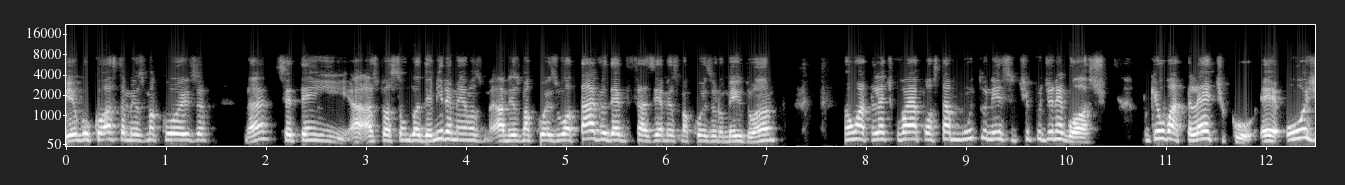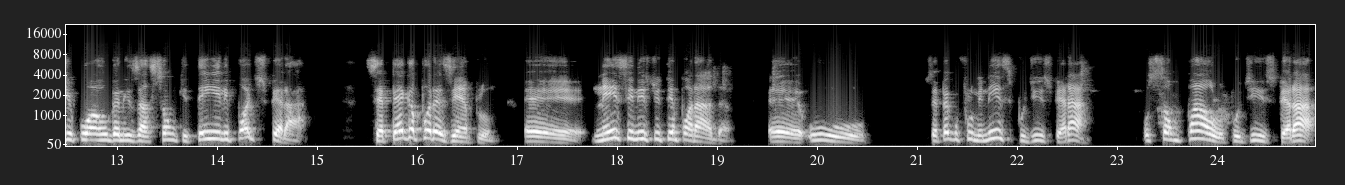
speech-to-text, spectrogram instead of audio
Diego Costa, mesma coisa. Né? Você tem a, a situação do Ademir, é a mesma, a mesma coisa. O Otávio deve fazer a mesma coisa no meio do ano. Então, o Atlético vai apostar muito nesse tipo de negócio. Porque o Atlético, é, hoje, com a organização que tem, ele pode esperar. Você pega, por exemplo, é, nesse início de temporada, é, o, você pega o Fluminense, podia esperar? O São Paulo podia esperar?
